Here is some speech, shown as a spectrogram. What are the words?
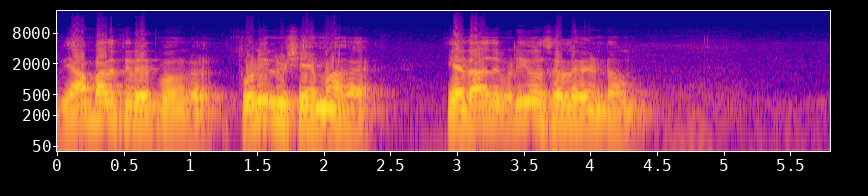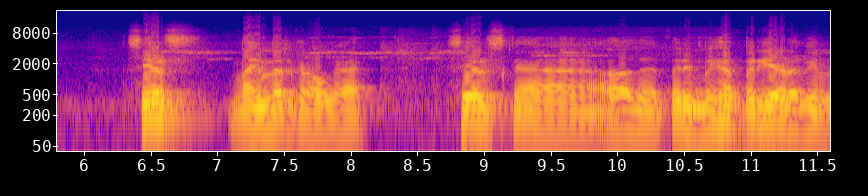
வியாபாரத்தில் இருப்பவர்கள் தொழில் விஷயமாக ஏதாவது வெளியூர் செல்ல வேண்டும். சேல்ஸ் லைனில் இருக்கிறவங்க சேல்ஸ் அதாவது பெரிய மிக பெரிய அளவில்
